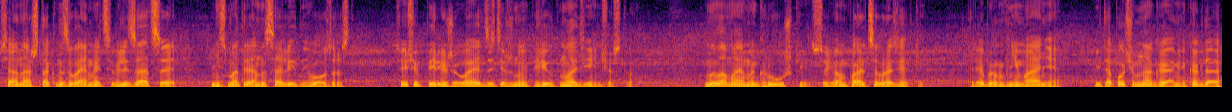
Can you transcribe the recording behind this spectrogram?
Вся наша так называемая цивилизация, несмотря на солидный возраст – все еще переживает затяжной период младенчества. Мы ломаем игрушки, суем пальцы в розетки, требуем внимания и топочем ногами, когда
